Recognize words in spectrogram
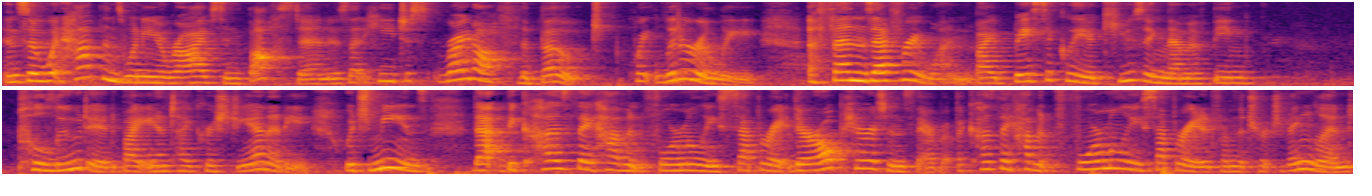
And so, what happens when he arrives in Boston is that he just, right off the boat, quite literally, offends everyone by basically accusing them of being polluted by anti-christianity which means that because they haven't formally separated they're all puritans there but because they haven't formally separated from the church of england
